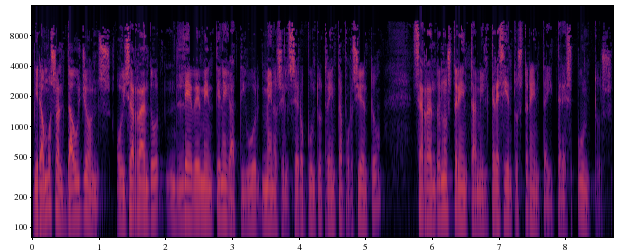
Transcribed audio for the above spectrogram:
Miramos al Dow Jones, hoy cerrando levemente negativo, menos el 0.30%, cerrando en los 30.333 puntos.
